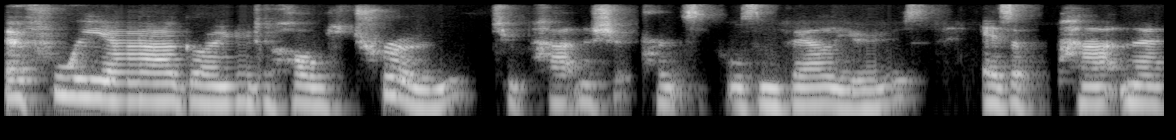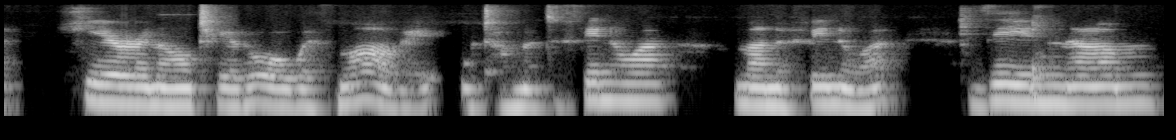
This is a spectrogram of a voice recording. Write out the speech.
if we are going to hold true to partnership principles and values as a partner here in Aotearoa with Māori, or Tangata Whenua, Mana Whenua, then um,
